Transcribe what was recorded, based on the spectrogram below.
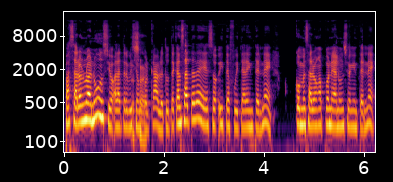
pasaron los anuncios a la televisión Exacto. por cable. Tú te cansaste de eso y te fuiste a la internet. Comenzaron a poner anuncios en internet.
